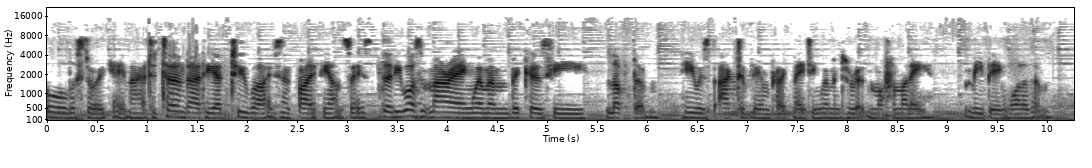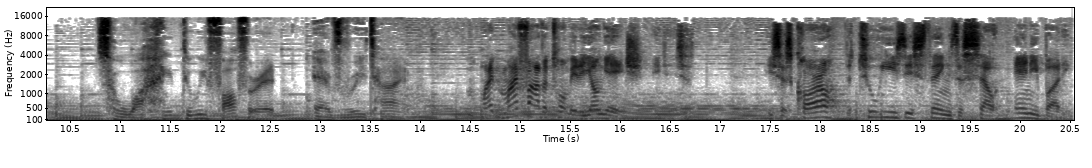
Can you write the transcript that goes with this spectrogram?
All the story came out. It turned out he had two wives and five fiancées. That he wasn't marrying women because he loved them. He was actively impregnating women to rip them off for money, me being one of them. So why do we fall for it every time? My, my father told me at a young age, he says, he says, Carl, the two easiest things to sell anybody,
